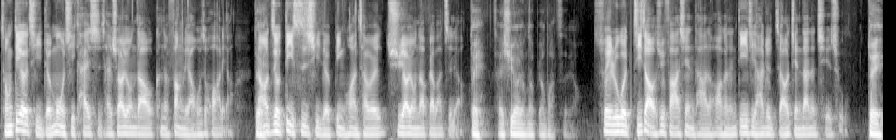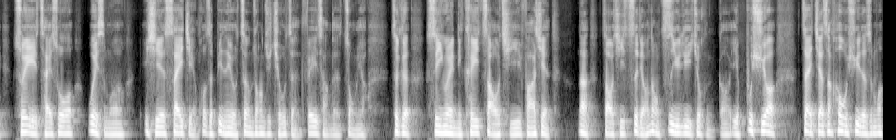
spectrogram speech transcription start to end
从第二期的末期开始才需要用到可能放疗或是化疗，然后只有第四期的病患才会需要用到标靶治疗。对，才需要用到标靶治疗。所以，如果及早去发现它的话，可能第一期它就只要简单的切除。对，所以才说为什么一些筛检或者病人有症状去求诊非常的重要。这个是因为你可以早期发现，那早期治疗那种治愈率就很高，也不需要再加上后续的什么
